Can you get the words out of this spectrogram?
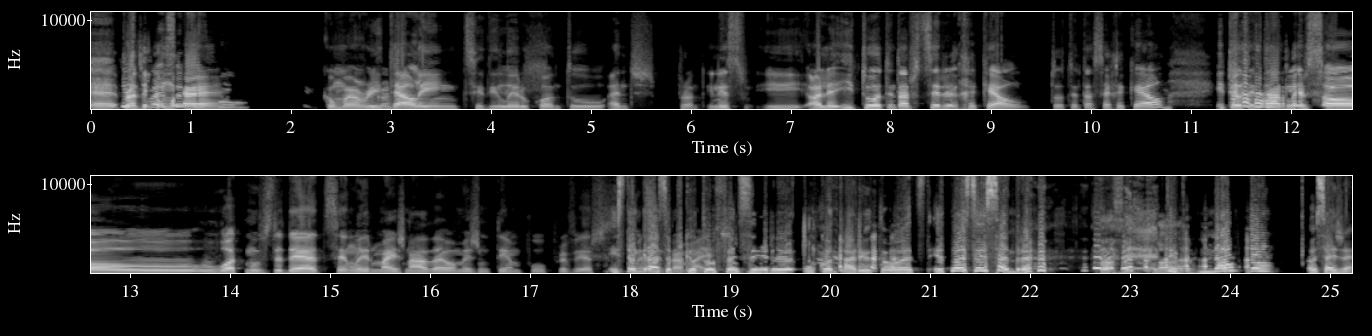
Eh, pronto, e como é, tipo. como é um retelling, decidi ler o conto antes. Pronto, e nesse, e olha, e estou a tentar ser Raquel. Estou a tentar ser Raquel e estou a tentar ler só o What Moves the Dead sem ler mais nada ao mesmo tempo para ver se Isso tem graça porque eu estou a mais. fazer eh, o contrário. Eu estou a, estou ser Sandra. Tipo, não tô- ou seja,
